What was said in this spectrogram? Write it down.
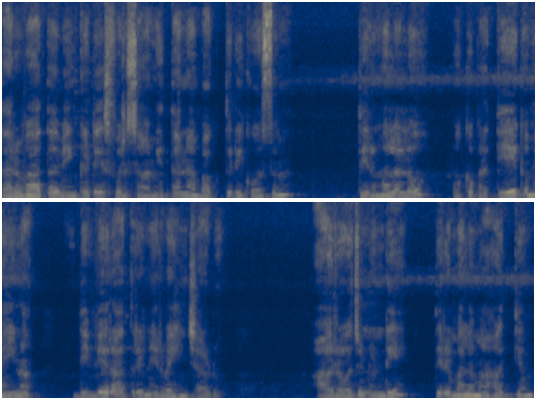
తరువాత వెంకటేశ్వర స్వామి తన భక్తుడి కోసం తిరుమలలో ఒక ప్రత్యేకమైన దివ్యరాత్రి నిర్వహించాడు. ఆ రోజు నుండి తిరుమల మహత్యం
